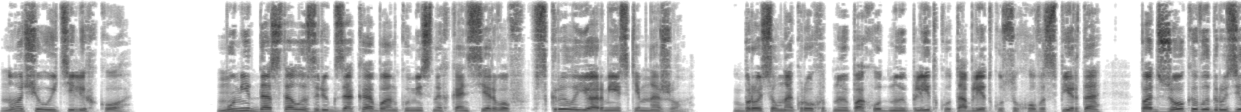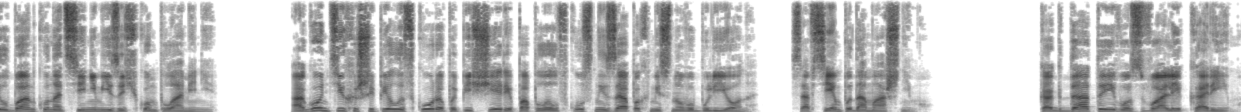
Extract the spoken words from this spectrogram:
Ночью уйти легко. Мумид достал из рюкзака банку мясных консервов, вскрыл ее армейским ножом. Бросил на крохотную походную плитку таблетку сухого спирта, поджег и выдрузил банку над синим язычком пламени. Огонь тихо шипел и скоро по пещере поплыл вкусный запах мясного бульона. Совсем по-домашнему. Когда-то его звали Карим.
